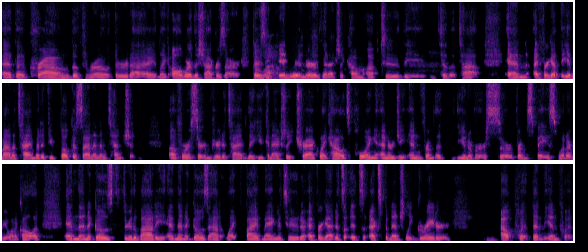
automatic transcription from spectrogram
at the crown, the throat, third eye, like all where the chakras are. Oh, There's oh, wow. the ganglion nerves that actually come up to the to the top. And I forget the amount of time, but if you focus on an intention, uh, for a certain period of time that you can actually track like how it's pulling energy in from the universe or from space whatever you want to call it and then it goes through the body and then it goes out at like five magnitude i forget it's it's exponentially greater output than the input.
